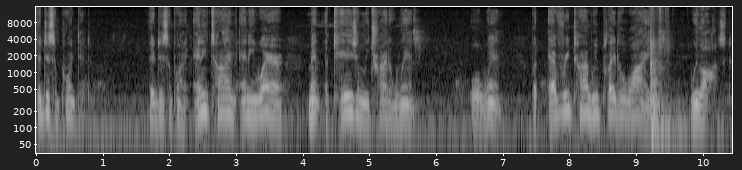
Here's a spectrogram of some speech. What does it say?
They're disappointed. They're disappointed. Anytime, anywhere meant occasionally try to win or win. But every time we played Hawaii, we lost.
